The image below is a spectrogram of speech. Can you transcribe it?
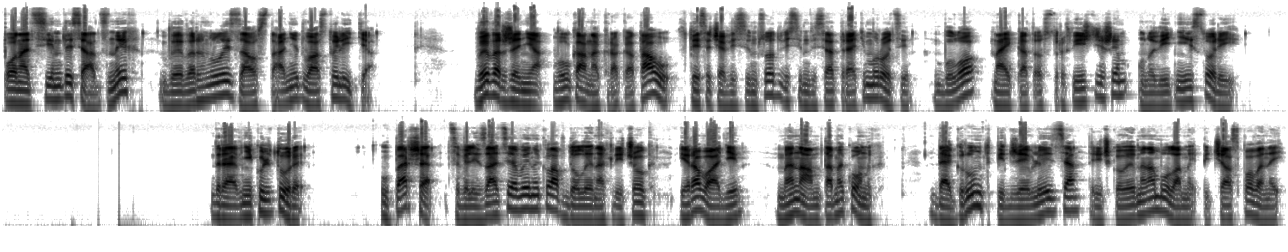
Понад 70 з них вивергнулись за останні два століття. Виверження вулкана Кракатау в 1883 році було найкатастрофічнішим у новітній історії. Древні культури. Уперше цивілізація виникла в долинах річок Іраваді, Менам та Меконг, де ґрунт підживлюється річковими намулами під час повеней.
